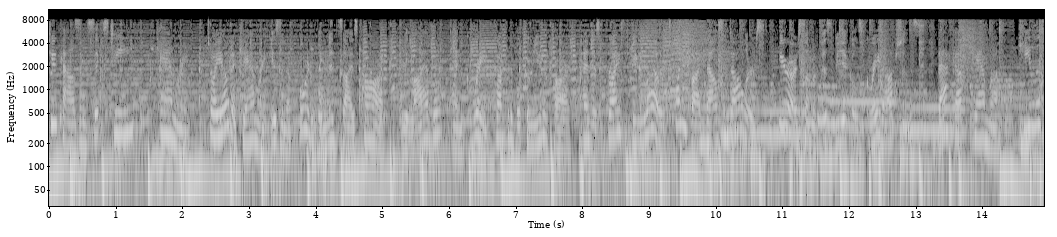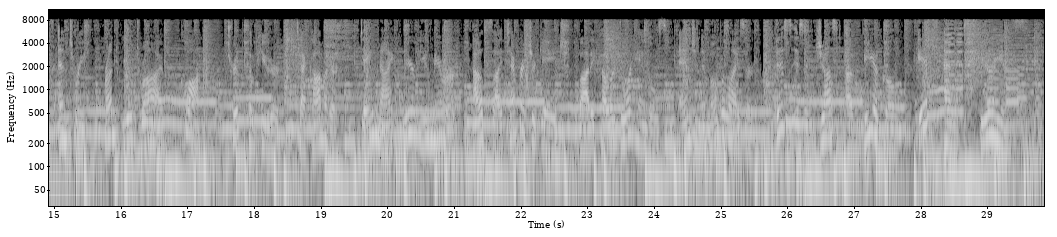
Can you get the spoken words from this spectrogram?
2016 Camry. Toyota Camry is an affordable midsize car, reliable and great comfortable commuter car, and is priced below $25,000. Here are some of this vehicle's great options. Backup camera, keyless entry, front wheel drive, clock, trip computer, tachometer, day-night rear view mirror, outside temperature gauge, body color door handles, engine immobilizer. This isn't just a vehicle, it's an experience.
